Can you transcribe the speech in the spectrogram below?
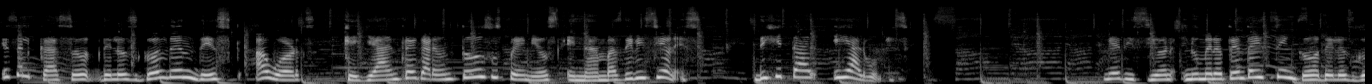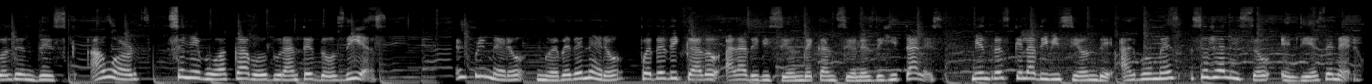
Es el caso de los Golden Disc Awards que ya entregaron todos sus premios en ambas divisiones, digital y álbumes. La edición número 35 de los Golden Disc Awards se llevó a cabo durante dos días. El primero, 9 de enero, fue dedicado a la división de canciones digitales, mientras que la división de álbumes se realizó el 10 de enero.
